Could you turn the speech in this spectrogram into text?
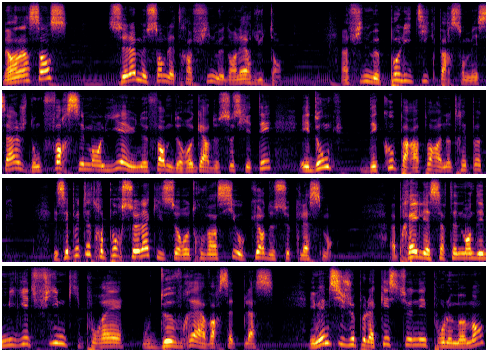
Mais en un sens, cela me semble être un film dans l'air du temps. Un film politique par son message, donc forcément lié à une forme de regard de société, et donc d'écho par rapport à notre époque. Et c'est peut-être pour cela qu'il se retrouve ainsi au cœur de ce classement. Après, il y a certainement des milliers de films qui pourraient ou devraient avoir cette place. Et même si je peux la questionner pour le moment,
